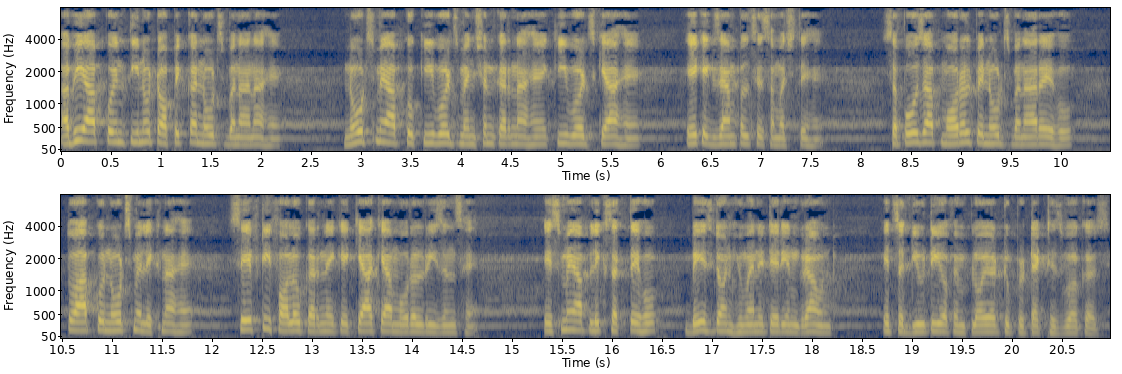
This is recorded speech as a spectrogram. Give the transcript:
अभी आपको इन तीनों टॉपिक का नोट्स बनाना है। नोट्स में आपको कीवर्ड्स मेंशन करना है कीवर्ड्स क्या हैं, एक एग्ज़ाम्पल से समझते हैं। सपोज़ आप मॉरल पे नोट्स बना रहे हो तो आपको नोट्स में लिखना है सेफ्टी फॉलो करने के क्या क्या मॉरल रीजंस हैं। इसमें आप लिख सकते हो based on humanitarian ground it's a duty of employer to protect his workers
